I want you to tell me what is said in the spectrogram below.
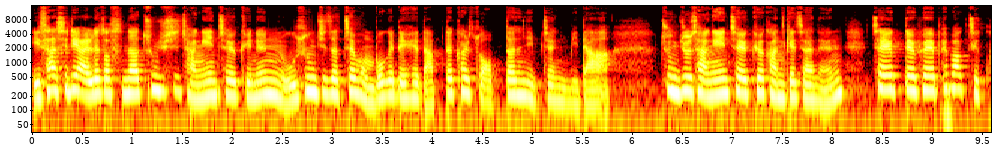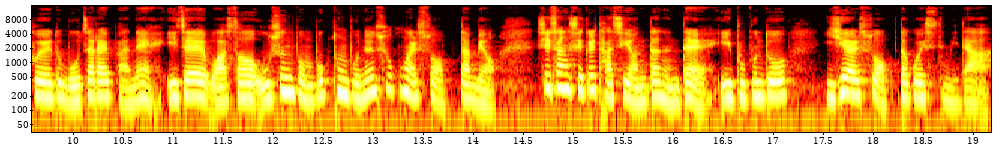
이 사실이 알려졌으나 충주시 장애인 체육회는 우승 지자체 번복에 대해 납득할 수 없다는 입장입니다. 충주 장애인 체육회 관계자는 체육대회 폐막 직후에도 모자랄 판에 이제 와서 우승 번복 통보는 수긍할 수 없다며 시상식을 다시 연다는데 이 부분도 이해할 수 없다고 했습니다.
